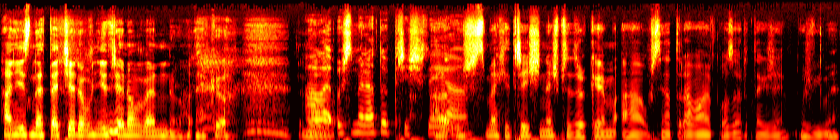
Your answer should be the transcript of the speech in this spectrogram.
ani nic neteče dovnitř, jenom ven. No. Jako, No. Ale už jsme na to přišli ale a už jsme chytřejší než před rokem a už si na to dáváme pozor, takže už víme.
